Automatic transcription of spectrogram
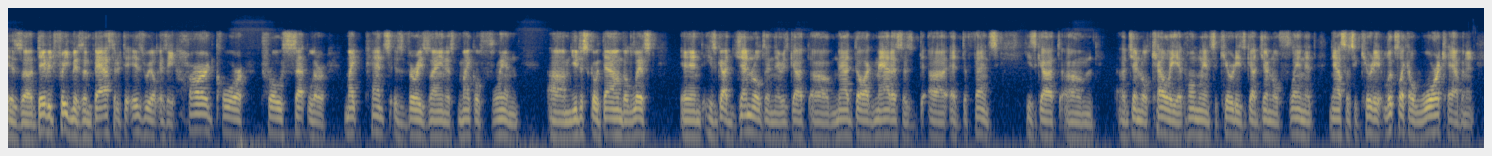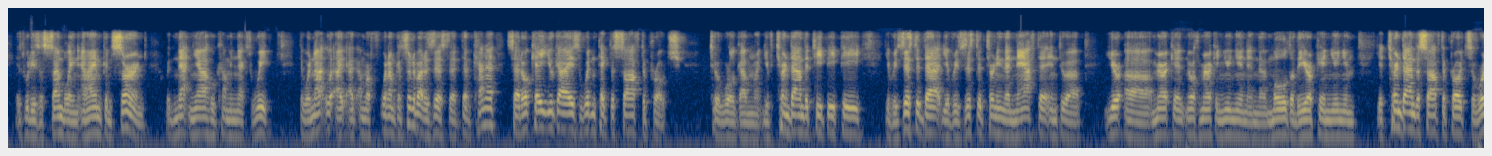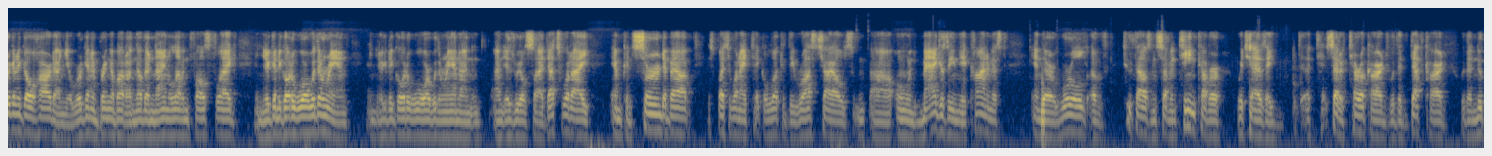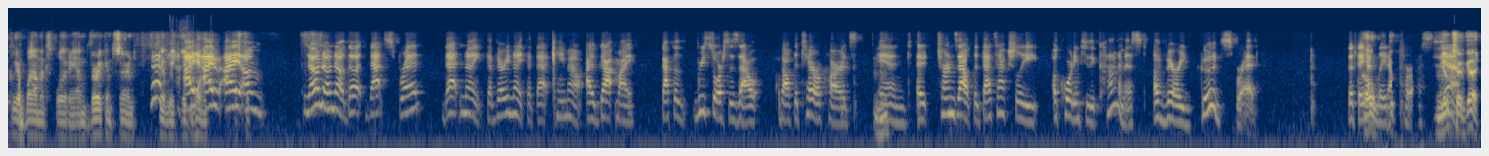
is uh, David Friedman, is ambassador to Israel, is a hardcore pro-settler. Mike Pence is very Zionist. Michael Flynn. Um, you just go down the list, and he's got generals in there. He's got uh, Mad Dog Mattis as, uh, at Defense. He's got um, uh, General Kelly at Homeland Security. He's got General Flynn at National Security. It looks like a war cabinet is what he's assembling, and I am concerned with Netanyahu coming next week that we're not. I, am what I'm concerned about is this: that they've kind of said, okay, you guys wouldn't take the soft approach to world government. You've turned down the TPP. You've resisted that. You've resisted turning the NAFTA into a your uh, American North American Union in the mold of the European Union. You turned down the soft approach, so we're going to go hard on you. We're going to bring about another 9/11 false flag, and you're going to go to war with Iran, and you're going to go to war with Iran on on Israel's side. That's what I am concerned about, especially when I take a look at the Rothschilds uh, owned magazine, The Economist, and their World of 2017 cover, which has a, a t- set of tarot cards with a death card with a nuclear bomb exploding. I'm very concerned that we. I, I, I, um, no, no, no. The, that spread that night, that very night that that came out, I got my, got the resources out about the tarot cards, mm-hmm. and it turns out that that's actually according to the Economist, a very good spread that they oh, had laid out for us. Nukes yeah. are good.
